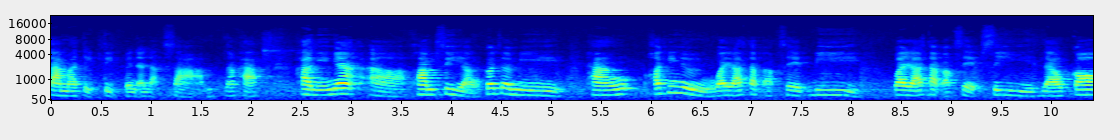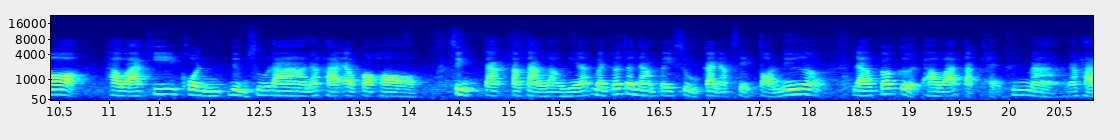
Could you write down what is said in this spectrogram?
ตามมาติดติดๆเป็นอันดับ3นะคะ คราวนี้เนี่ยความเสี่ยงก็จะมีทั้งข้อที่ 1 ไวรัสตับอักเสบ B ไวรัสตับอักเสบ C แล้วก็ ภาวะที่คนดื่มสุรานะคะ แอลกอฮอล์สิ่งต่างๆ เหล่านี้มันก็จะนำไปสู่การอักเสบต่อเนื่อง แล้วก็เกิดภาวะตับแข็งขึ้นมานะคะ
